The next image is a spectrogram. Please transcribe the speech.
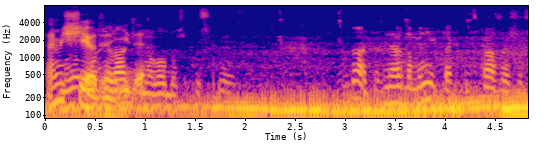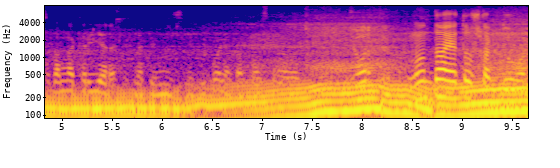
Там іще один їде. Ну да, це ж, наверно, мені так підказує, що це там на кар'єрах на північній, ти там настроили. Чорти. Ну так, да, я теж так думав.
